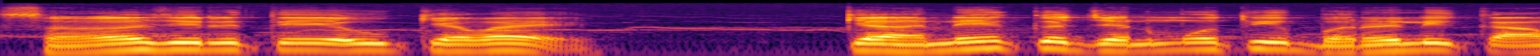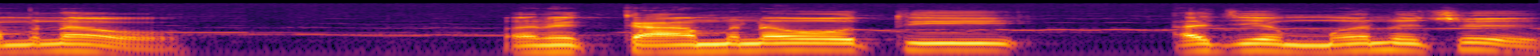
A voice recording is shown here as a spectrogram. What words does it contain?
સહજ રીતે એવું કહેવાય કે અનેક જન્મોથી ભરેલી કામનાઓ અને કામનાઓથી આ જે મન છે,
